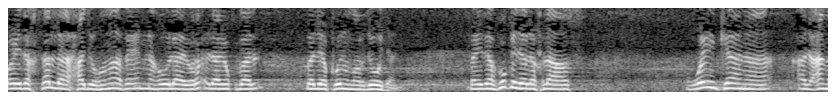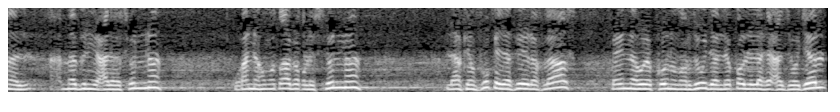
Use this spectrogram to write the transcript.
وإذا اختل أحدهما فإنه لا لا يقبل بل يكون مردودا. فإذا فقد الإخلاص وإن كان العمل مبني على سنة وأنه مطابق للسنة لكن فقد فيه الإخلاص فإنه يكون مردودا لقول الله عز وجل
